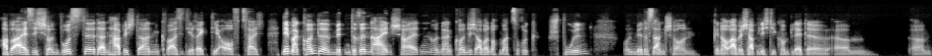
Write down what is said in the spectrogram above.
Aber als ich schon wusste, dann habe ich dann quasi direkt die Aufzeichnung. Ne, man konnte mittendrin einschalten und dann konnte ich aber nochmal zurückspulen und mir das anschauen. Genau, aber ich habe nicht die komplette, ähm, ähm,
